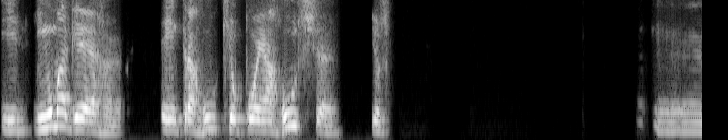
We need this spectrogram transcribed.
e, em uma guerra entre a que opõe a Rússia e os é,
